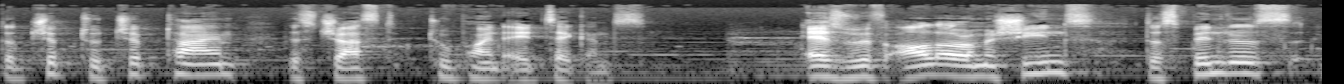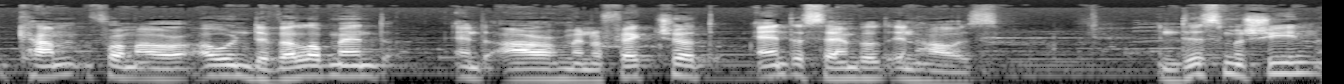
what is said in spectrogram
the chip-to-chip -chip time is just 2.8 seconds. As with all our machines, the spindles come from our own development and are manufactured and assembled in-house. In this machine,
